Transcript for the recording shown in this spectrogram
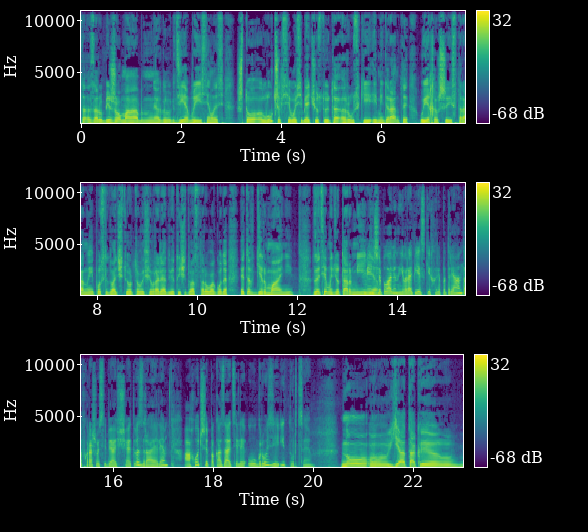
за рубежом, м, где выяснилось, что лучше всего себя чувствуют русские эмигранты, уехавшие из страны после 24 февраля 2022 года. Это в Германии. Затем идет Армения. Меньше половины европейских репатриантов хорошо себя ощущают в Израиле, а худшие показатели у Грузии и Турции. Ну, э, я так и э,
